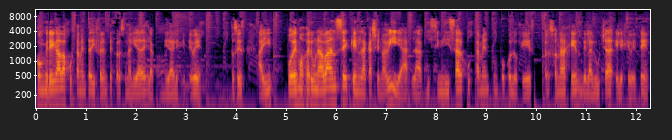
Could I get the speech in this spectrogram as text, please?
congregaba justamente a diferentes personalidades de la comunidad LGTB. Entonces ahí podemos ver un avance que en la calle no había, la visibilizar justamente un poco lo que es personajes de la lucha LGBT.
